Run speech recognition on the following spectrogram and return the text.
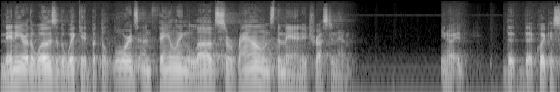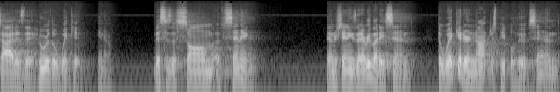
Many are the woes of the wicked, but the Lord's unfailing love surrounds the man who trusts in him. You know, it, the, the quick aside is that who are the wicked? You know, this is a psalm of sinning. The understanding is that everybody sinned. The wicked are not just people who have sinned,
